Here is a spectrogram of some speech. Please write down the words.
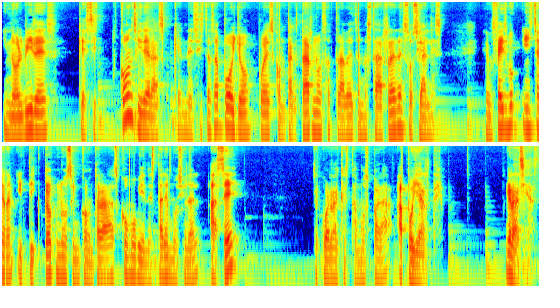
y no olvides que si consideras que necesitas apoyo, puedes contactarnos a través de nuestras redes sociales. En Facebook, Instagram y TikTok nos encontrarás como Bienestar Emocional AC. Recuerda que estamos para apoyarte. Gracias.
